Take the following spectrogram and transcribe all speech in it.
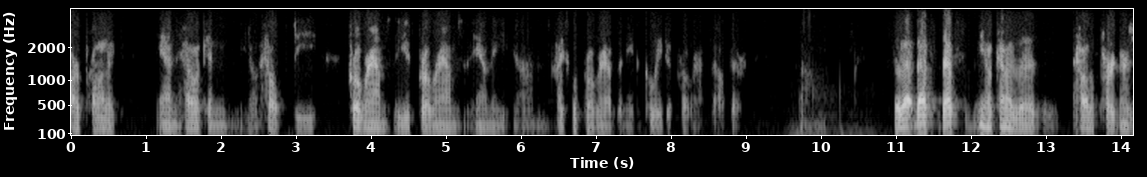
our product and how it can you know help the programs, the youth programs, and the um, high school programs, and even collegiate programs out there. Um, so that that's that's you know kind of the how the partners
